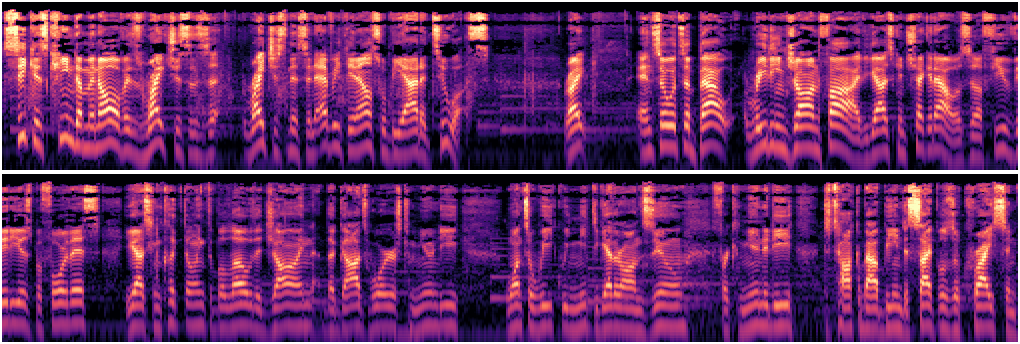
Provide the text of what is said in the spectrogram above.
Seek His kingdom and all of His righteousness, righteousness, and everything else will be added to us right? And so it's about reading John 5. You guys can check it out. There's a few videos before this. You guys can click the link below to join the God's Warriors community. Once a week, we meet together on Zoom for community to talk about being disciples of Christ and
